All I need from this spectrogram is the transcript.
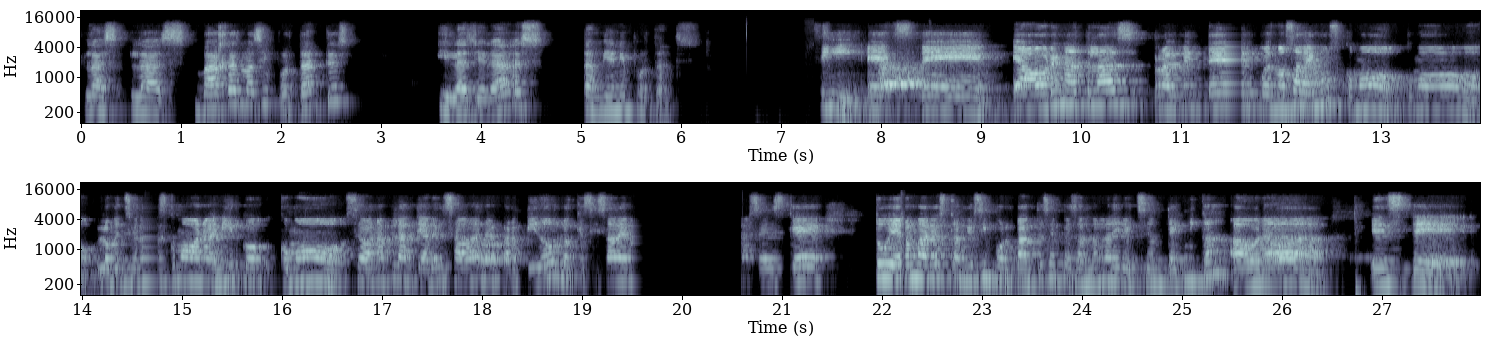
las, las bajas más importantes y las llegadas también importantes. Sí, este, ahora en Atlas realmente pues no sabemos cómo, cómo lo mencionas, cómo van a venir, cómo, se van a plantear el sábado en el partido. Lo que sí sabemos es que tuvieron varios cambios importantes empezando en la dirección técnica. Ahora este,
